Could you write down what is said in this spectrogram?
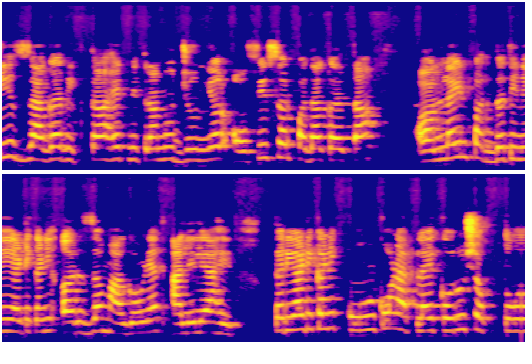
तीस जागा रिक्त आहेत मित्रांनो. ज्युनियर ऑफिसर पदाकरता ऑनलाईन पद्धतीने या ठिकाणी अर्ज मागवण्यात आलेले आहेत. तर या ठिकाणी कोण कोण अप्लाय करू शकतो?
